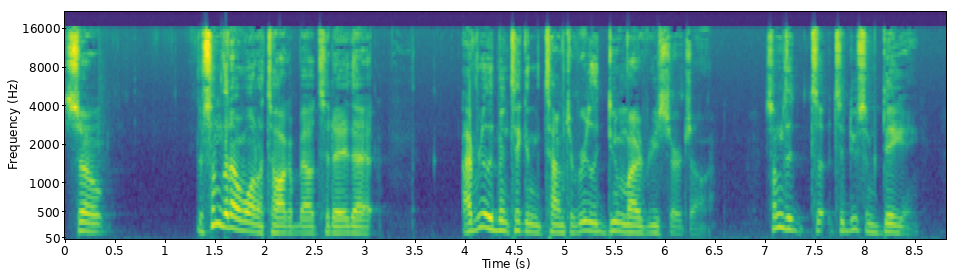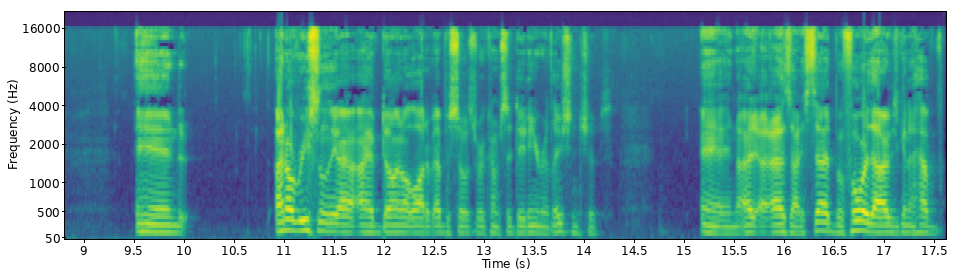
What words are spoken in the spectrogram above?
So, there's something I want to talk about today that I've really been taking the time to really do my research on. Something to, to do some digging. And I know recently I, I have done a lot of episodes where it comes to dating and relationships. And I, as I said before that, I was going to have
